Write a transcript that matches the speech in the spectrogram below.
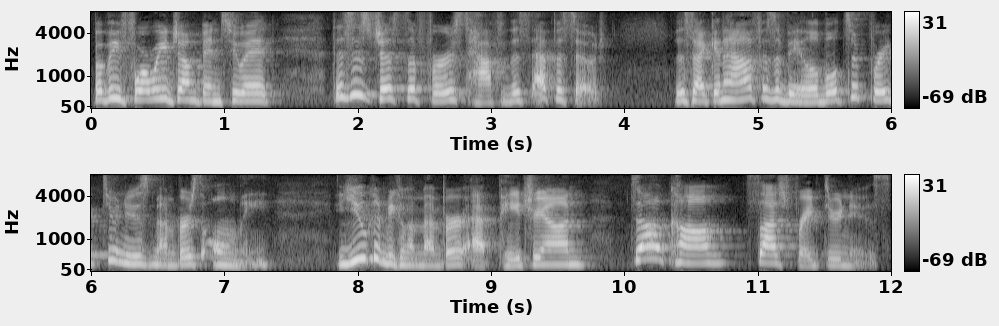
But before we jump into it, this is just the first half of this episode. The second half is available to Breakthrough News members only. You can become a member at patreon.com slash breakthrough news.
